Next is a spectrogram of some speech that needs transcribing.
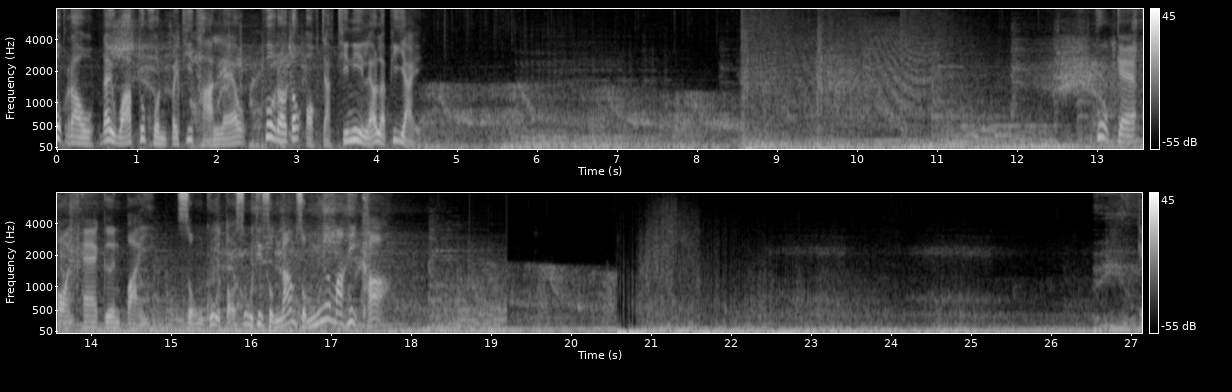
วกเราได้วาร์ปทุกคนไปที่ฐานแล้ว พวกเราต้องออกจากที่นี่แล้วล่ะพี่ใหญ่ พวกแกอ่อนแอเกินไป ส่งคู่ต่อสู้ที่สมน้ำสมเนื้อมาให้ข้าแก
